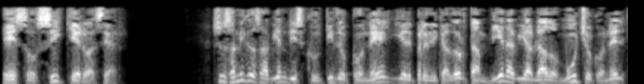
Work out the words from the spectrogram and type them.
Eso sí quiero hacer. Sus amigos habían discutido con él y el predicador también había hablado mucho con él,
